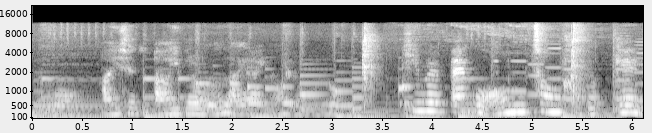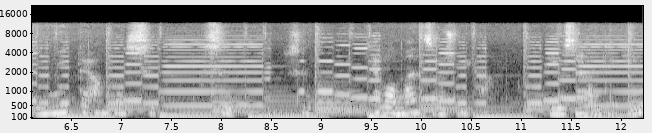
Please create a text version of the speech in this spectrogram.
뭐 아이섀도, eyebrow, 아이라이너 이런 걸로 힘을 빼고 엄청 가볍게 눈 밑에 한번 슥, 슥, 슥세 번만 찍어줍니다 비웃을 만들기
